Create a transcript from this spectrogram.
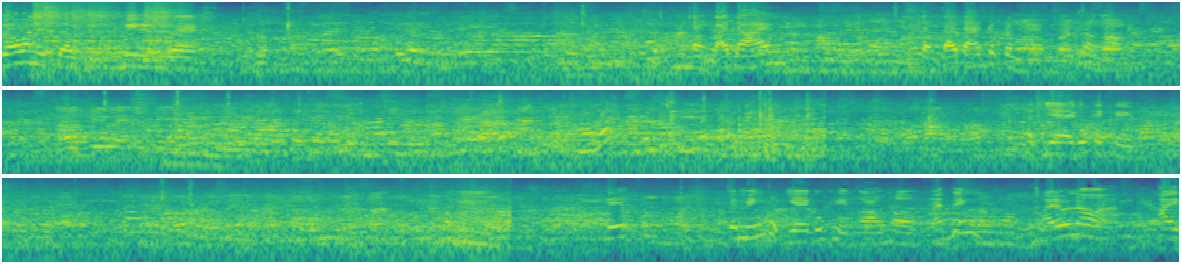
Your one is a medium rare Còn tái tái Còn tái tái rất là mềm Rất là ngon Thịt dê của Kiệt Kiệt ừ. cái cái miếng thịt dê của Kiều ngon hơn. I think I don't know. I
